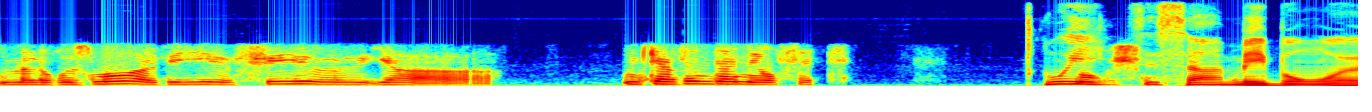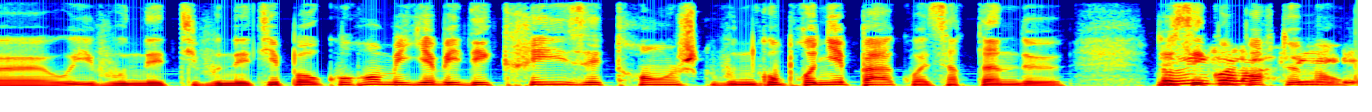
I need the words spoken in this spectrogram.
malheureusement avait fait euh, il y a une quinzaine d'années en fait. Oui, c'est ça. Mais bon, euh, oui, vous n'étiez, vous n'étiez pas au courant, mais il y avait des crises étranges que vous ne compreniez pas, quoi, certains de, de Oui, ces voilà, comportements. Les,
